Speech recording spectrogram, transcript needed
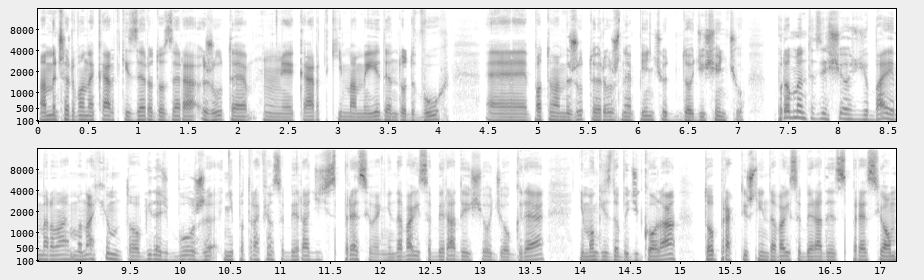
Mamy czerwone kartki 0 do 0, żółte mm, kartki mamy 1 do 2, e, potem mamy rzuty różne 5 do 10. Problem też jeśli chodzi o Bayern Mona- Monachium, to widać było, że nie potrafią sobie radzić z presją. Jak nie dawali sobie rady, jeśli chodzi o grę, nie mogli zdobyć gola, to praktycznie nie dawali sobie rady z presją.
